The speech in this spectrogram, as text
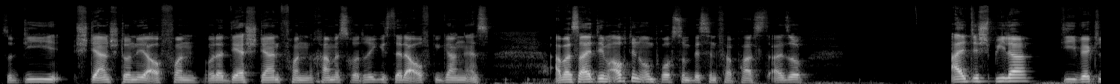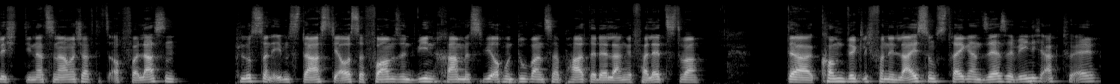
So die Sternstunde ja auch von, oder der Stern von James Rodriguez, der da aufgegangen ist. Aber seitdem auch den Umbruch so ein bisschen verpasst. Also alte Spieler, die wirklich die Nationalmannschaft jetzt auch verlassen, plus dann eben Stars, die außer Form sind, wie ein James, wie auch ein Duvan Zapata, der lange verletzt war. Da kommt wirklich von den Leistungsträgern sehr, sehr wenig aktuell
